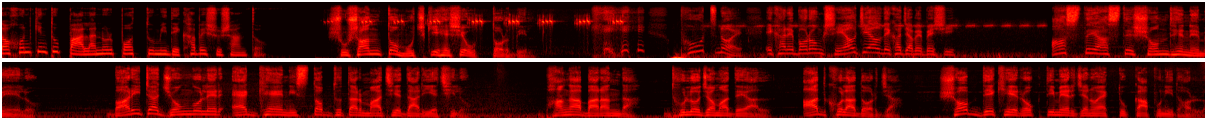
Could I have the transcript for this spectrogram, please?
তখন কিন্তু পালানোর পথ তুমি দেখাবে সুশান্ত। সুশান্ত মুচকি হেসে উত্তর দিল। ভূত নয় এখানে বরং শেয়াল চেয়াল দেখা যাবে বেশি। আস্তে আস্তে সন্ধে নেমে এলো। বাড়িটা জঙ্গলের একঘেয়ে নিস্তব্ধতার মাঝে দাঁড়িয়েছিল। ভাঙা বারান্দা ধুলো জমা দেয়াল আধখোলা দরজা সব দেখে রক্তিমের যেন একটু কাঁপুনি ধরল।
